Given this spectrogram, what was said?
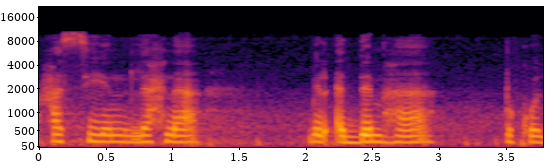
حاسين اللي إحنا بنقدمها بكل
